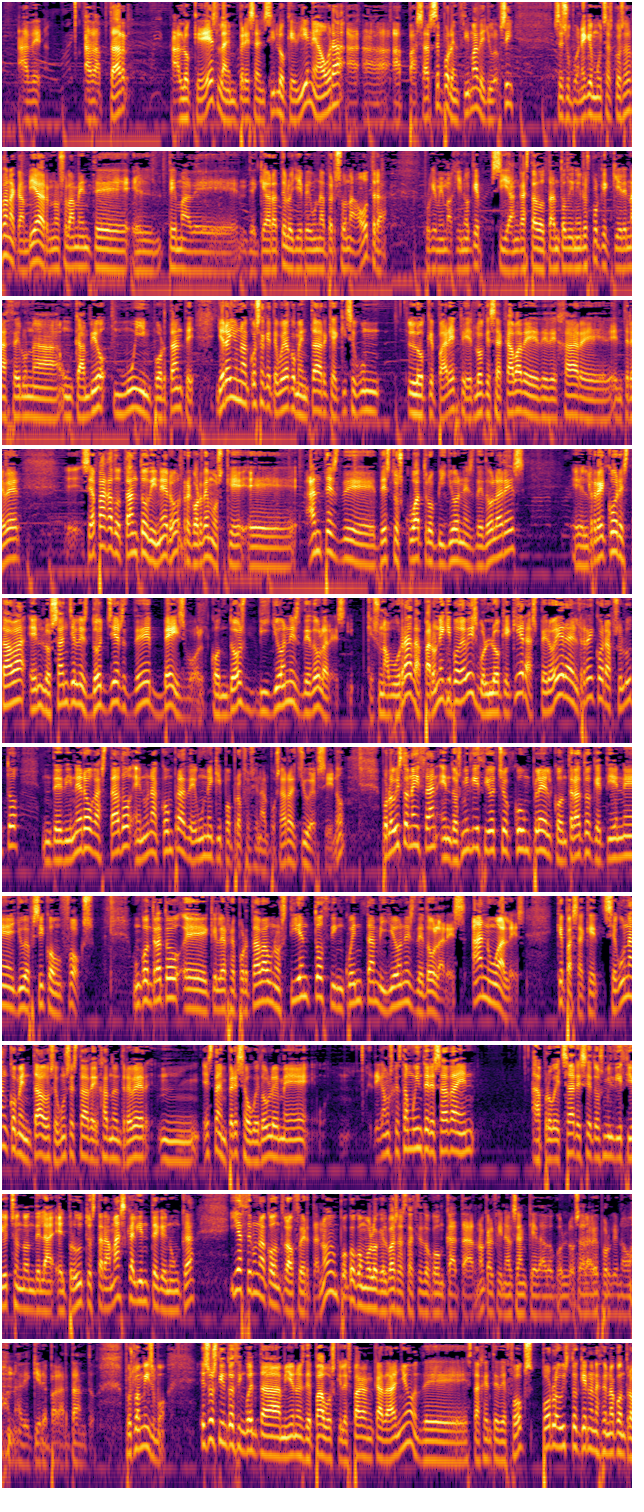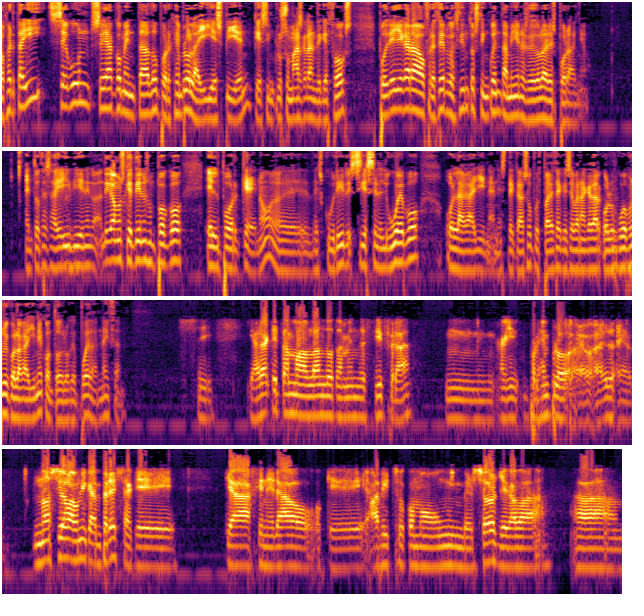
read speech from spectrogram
adaptar a lo que es la empresa en sí, lo que viene ahora a, pasarse por encima de UFC. Se supone que muchas cosas van a cambiar, no solamente el tema de, de que ahora te lo lleve una persona a otra, porque me imagino que si han gastado tanto dinero es porque quieren hacer una, un cambio muy importante. Y ahora hay una cosa que te voy a comentar, que aquí según lo que parece es lo que se acaba de, de dejar eh, entrever, eh, se ha pagado tanto dinero, recordemos que eh, antes de, de estos 4 billones de dólares, el récord estaba en Los Angeles Dodgers de béisbol, con 2 billones de dólares, que es una burrada para un equipo de béisbol, lo que quieras, pero era el récord absoluto de dinero gastado en una compra de un equipo profesional. Pues ahora es UFC, ¿no? Por lo visto, Nathan en 2018 cumple el contrato que tiene UFC con Fox. Un contrato eh, que le reportaba unos 150 millones de dólares anuales. ¿Qué pasa? Que según han comentado, según se está dejando entrever, mmm, esta empresa WME digamos que está muy interesada en aprovechar ese 2018 en donde la, el producto estará más caliente que nunca y hacer una contraoferta, ¿no? Un poco como lo que el Barça está haciendo con Qatar, ¿no? Que al final se han quedado con los árabes porque no nadie quiere pagar tanto. Pues lo mismo, esos 150 millones de pavos que les pagan cada año de esta gente de Fox, por lo visto quieren hacer una contraoferta y según se ha comentado, por ejemplo, la ESPN, que es incluso más grande que Fox, podría llegar a ofrecer 250 millones de dólares por año. Entonces ahí viene, digamos que tienes un poco el porqué, ¿no? Eh, descubrir si es el huevo o la gallina. En este caso, pues parece que se van a quedar con los huevos y con la gallina y con todo lo que puedan, Nathan. Sí, y ahora que estamos hablando también de cifras, mmm, hay, por ejemplo, eh, eh, no ha sido la única empresa que, que ha generado o que ha visto como un inversor llegaba a,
